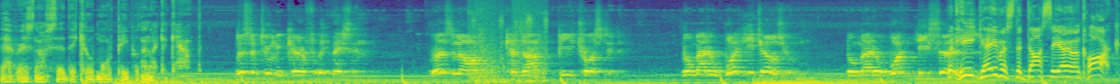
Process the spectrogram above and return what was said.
That Reznov said they killed more people than I could count. Listen to me carefully, Mason. Reznov cannot be trusted. No matter what he tells you, no matter what he says. But he gave us the dossier on Clark.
